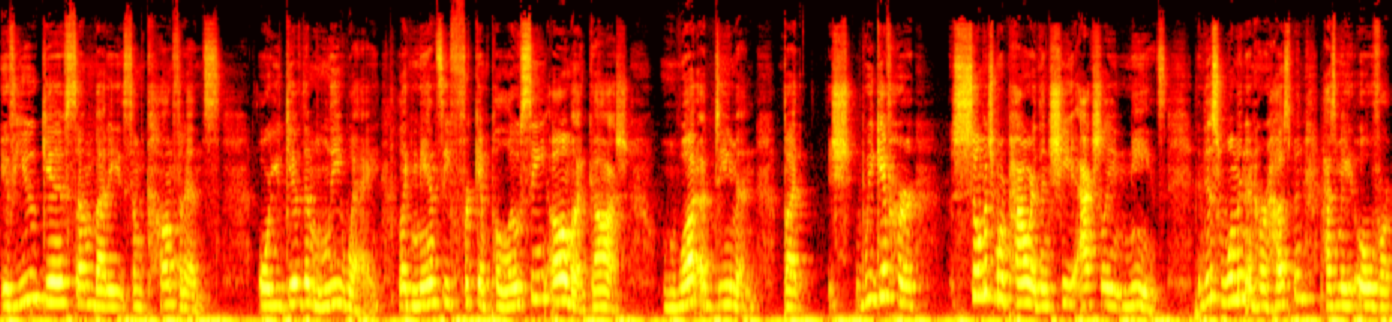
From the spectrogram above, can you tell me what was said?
If you give somebody some confidence or you give them leeway, like Nancy freaking Pelosi, oh my gosh, what a demon. But sh- we give her so much more power than she actually needs. This woman and her husband has made over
